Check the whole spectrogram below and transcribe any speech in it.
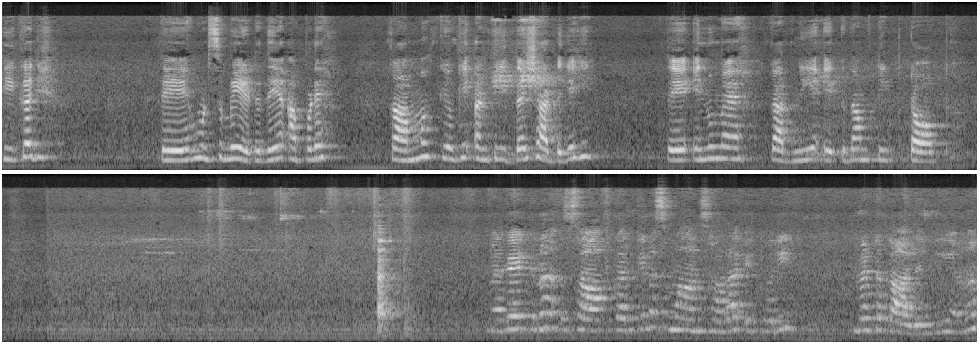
ਠੀਕ ਆ ਜੀ? ਤੇ ਹੁਣ ਸਮੇਟਦੇ ਆ ਆਪਣੇ ਕੰਮ, ਕਿਉਂਕਿ ਆਂਟੀ ਇਦਾਂ ਹੀ ਛੱਡ ਗਏ ਸੀ। ਤੇ ਇਹਨੂੰ ਮੈਂ ਕਰਨੀ ਹੈ ਇੱਕਦਮ ਟਿਪ ਟੌਪ ਮੈਂ ਕਿਹਾ ਇੱਕ ਨਾ ਸਾਫ਼ ਕਰਕੇ ਨਾ ਸਮਾਨ ਸਾਰਾ ਇੱਕ ਵਾਰੀ ਮੈਂ ਟਕਾ ਲੈਣੀ ਆ ਨਾ,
